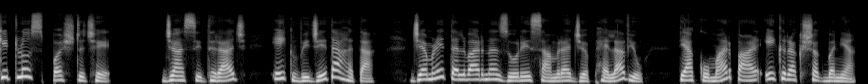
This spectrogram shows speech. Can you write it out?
કેટલો સ્પષ્ટ છે? જ્યાં સિદ્ધરાજ એક વિજેતા હતા. જેમણે તલવારના જોરે સામ્રાજ્ય ફેલાવ્યું, ત્યાં કુમારપાળ એક રક્ષક બન્યા.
